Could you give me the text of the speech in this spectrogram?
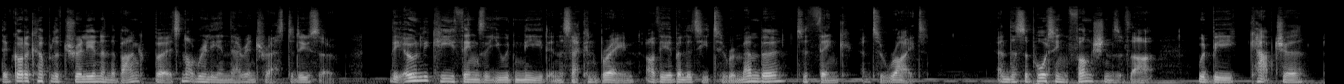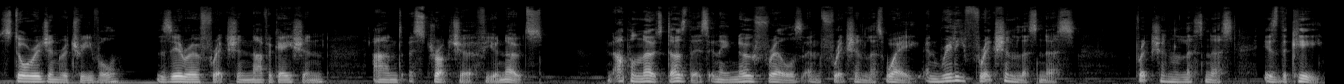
They've got a couple of trillion in the bank, but it's not really in their interest to do so. The only key things that you would need in a second brain are the ability to remember, to think, and to write. And the supporting functions of that would be capture, storage and retrieval, zero friction navigation, and a structure for your notes. And Apple Notes does this in a no frills and frictionless way, and really frictionlessness, frictionlessness is the key.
